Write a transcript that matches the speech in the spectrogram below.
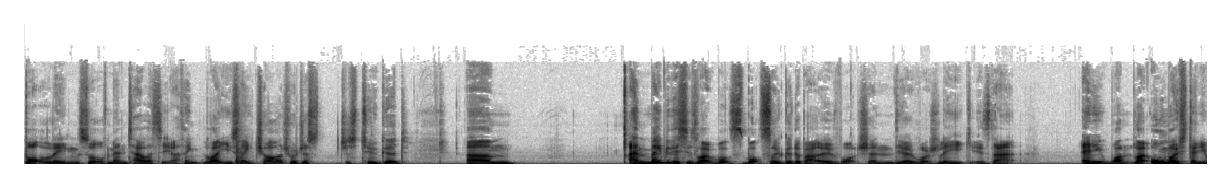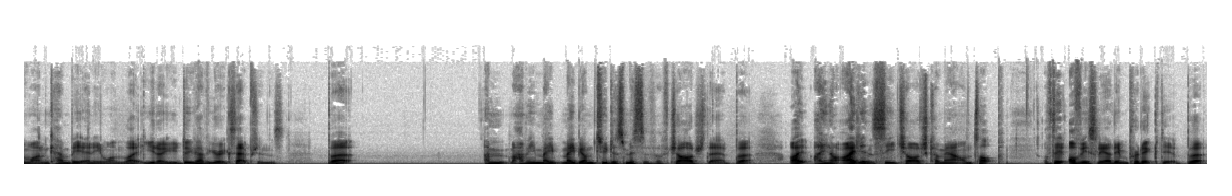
bottling sort of mentality. I think, like you say, charge were just just too good. Um, and maybe this is like what's what's so good about Overwatch and the Overwatch League is that anyone, like almost anyone, can beat anyone. Like you know, you do have your exceptions, but I'm, I mean, maybe, maybe I'm too dismissive of Charge there, but I, I know I didn't see Charge come out on top of the. Obviously, I didn't predict it, but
